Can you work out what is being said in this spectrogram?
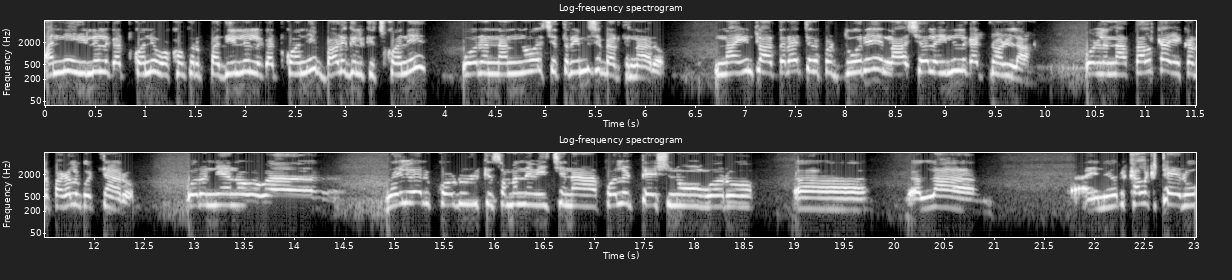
అన్ని ఇల్లులు కట్టుకొని ఒక్కొక్కరు పది ఇల్లులు కట్టుకొని బడుగులకి ఇచ్చుకొని ఊరు నన్ను చిత్రహింస పెడుతున్నారు. నా ఇంట్లో అర్ధరాత్రి దూరి నా చేలో ఇల్లులు కట్టిన వాళ్ళ వాళ్ళు నా తలక ఇక్కడ పగల కొట్టినారు ఊరు నేను రైల్వేరు రైల్వే కోడూరుకి సంబంధం ఇచ్చిన పోలీస్ స్టేషను వారు అలా లా ఆయన ఎవరు? కలెక్టరు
